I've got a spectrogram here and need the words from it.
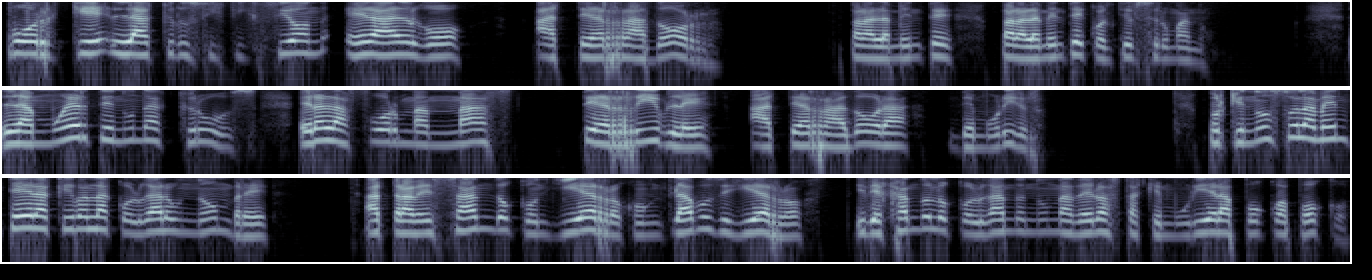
Porque la crucifixión era algo aterrador para la mente, para la mente de cualquier ser humano. La muerte en una cruz era la forma más terrible, aterradora de morir. Porque no solamente era que iban a colgar a un hombre atravesando con hierro, con clavos de hierro y dejándolo colgando en un madero hasta que muriera poco a poco.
